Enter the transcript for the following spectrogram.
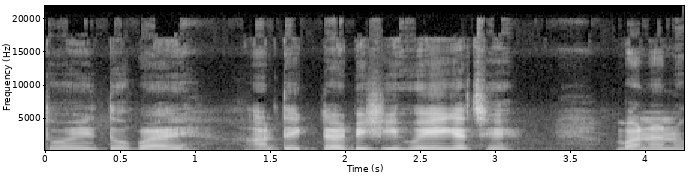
তো এই তো প্রায় অর্ধেকটার বেশি হয়ে গেছে বানানো।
